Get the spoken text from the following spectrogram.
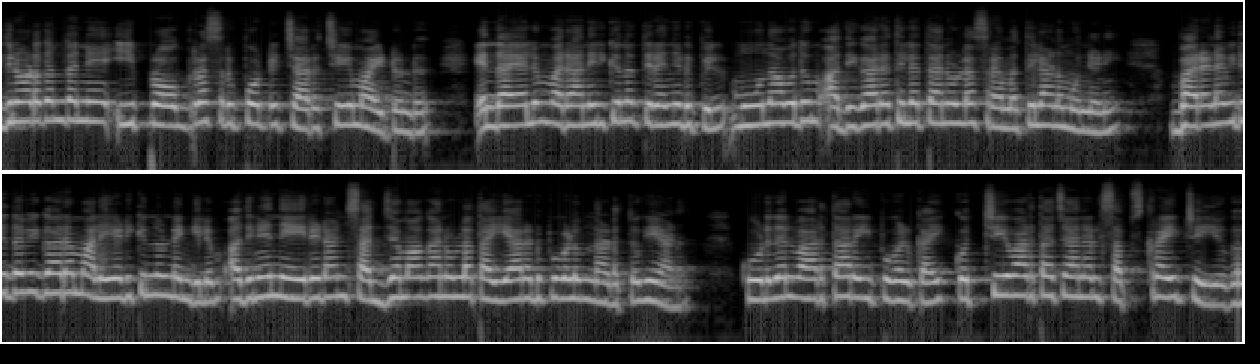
ഇതിനോടകം തന്നെ ഈ പ്രോഗ്രസ് റിപ്പോർട്ട് ചർച്ചയുമായിട്ടുണ്ട്. എന്തായാലും വരാനിരിക്കുന്ന തിരഞ്ഞെടുപ്പിൽ മൂന്നാമതും അധികാരത്തിലെത്താനുള്ള ശ്രമത്തിലാണ് മുന്നണി. ഭരണവിരുദ്ധ വികാരം അലയടിക്കുന്നുണ്ടെങ്കിലും അതിനെ നേരിടാൻ സജ്ജമാകാനുള്ള തയ്യാറെടുപ്പുകളും നടത്തുകയാണ്. കൂടുതൽ വാർത്താ അറിയിപ്പുകൾക്കായി കൊച്ചി വാർത്താ ചാനൽ സബ്സ്ക്രൈബ് ചെയ്യുക.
